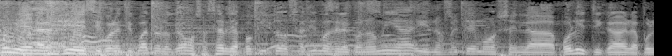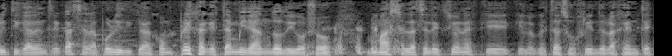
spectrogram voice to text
Muy bien, a las 10 y 44 lo que vamos a hacer de a poquito, salimos de la economía y nos metemos en la política, la política de entre casa, la política compleja que está mirando, digo yo, más las elecciones que, que lo que está sufriendo la gente.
